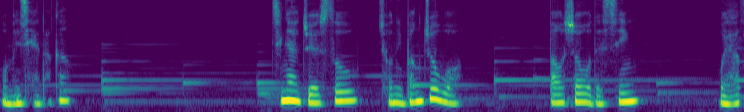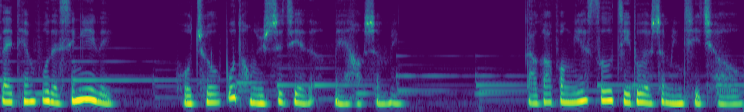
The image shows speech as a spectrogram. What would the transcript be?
我们一起来祷告：亲爱的耶稣，求你帮助我，保守我的心。我要在天父的心意里，活出不同于世界的美好生命。祷告奉耶稣基督的圣名祈求，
